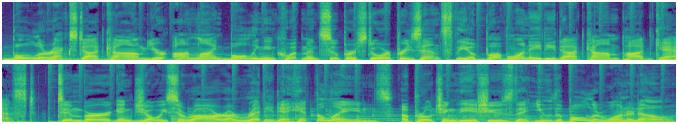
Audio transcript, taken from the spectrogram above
BowlerX.com, your online bowling equipment superstore, presents the Above180.com podcast. Tim Berg and Joey Serrar are ready to hit the lanes, approaching the issues that you, the bowler, want to know.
